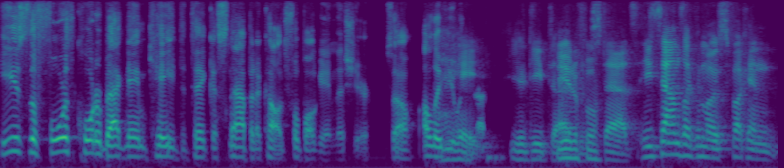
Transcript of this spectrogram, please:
He is the fourth quarterback named Cade to take a snap in a college football game this year. So I'll leave I you with that. your deep dive Beautiful. Beautiful. stats. He sounds like the most fucking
